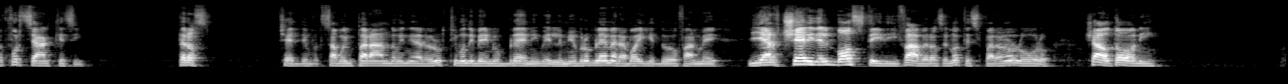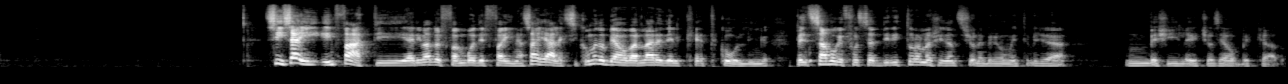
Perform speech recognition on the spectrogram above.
Forse anche sì. Però Cioè, devo, stavo imparando, quindi era l'ultimo dei miei problemi. Quello. Il mio problema era poi che dovevo farmi gli arcieri del boss. Te li fare, però, se no ti sparano loro. Ciao, Tony. Sì, sai, infatti è arrivato il fanboy del Faina. Sai, Alex, come dobbiamo parlare del catcalling? Pensavo che fosse addirittura una citazione per il momento. Invece era un imbecille che ce lo siamo beccato.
